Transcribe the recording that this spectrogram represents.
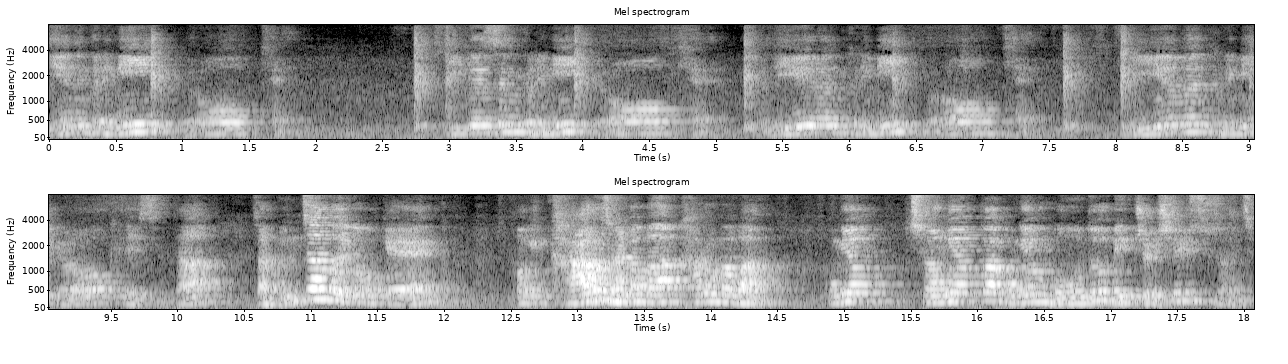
이에는 그림이 이렇게, 디귿은 그림이 이렇게, 리을은 그림이 이렇게, 리음은 그림이 이렇게 돼 있습니다. 자, 문자 한번 읽어볼게. 거기 가로 잘 봐봐. 가로 봐봐. 공역, 정역과 공역 모두 밑줄 실수 전체.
